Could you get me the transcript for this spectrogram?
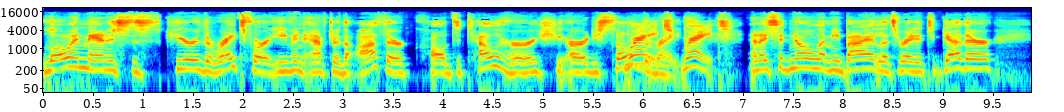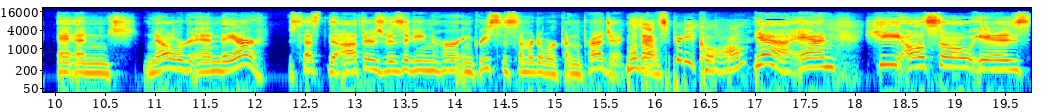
Lohan managed to secure the rights for even after the author called to tell her she already sold Right, the rights. right. And I said, no, let me buy it. Let's write it together. And no, we're, and they are. Seth, the author is visiting her in Greece this summer to work on the project. Well, So- that's pretty cool. yeah, and she also is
